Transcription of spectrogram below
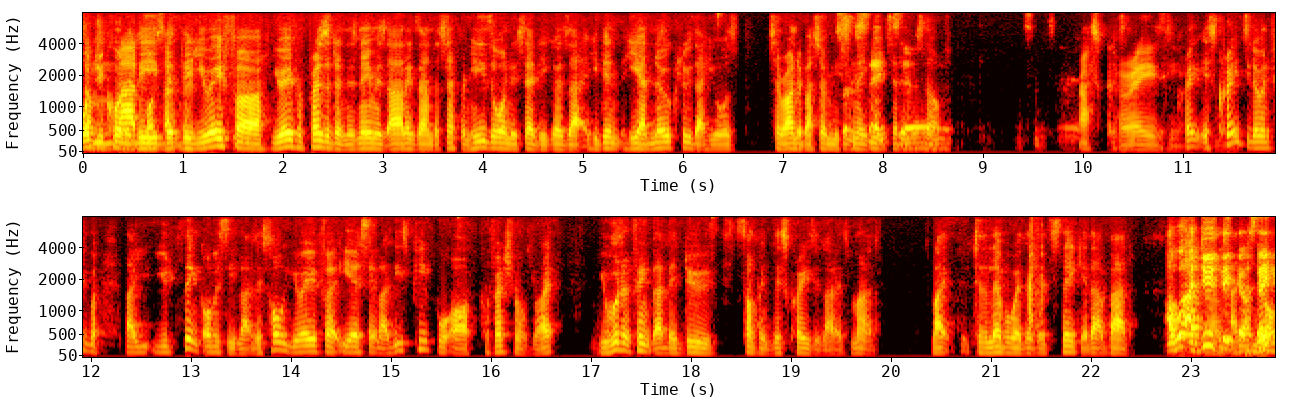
what do you call it? The, the the. UEFA UEFA president. His name is Aleksander Čeferin. He's the one who said he goes that he didn't he had no clue that he was surrounded by so many So snakes. snakes, he said it himself. That's insane. That's It's crazy. Cra- It's crazy though when you think about like you- you'd think obviously like this whole UEFA ESA like these people are professionals, right? You wouldn't think that they do something this crazy. Like it's mad, like to the level where they, they'd snake it that bad. I, will- I do Um, think I- they'll I take think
